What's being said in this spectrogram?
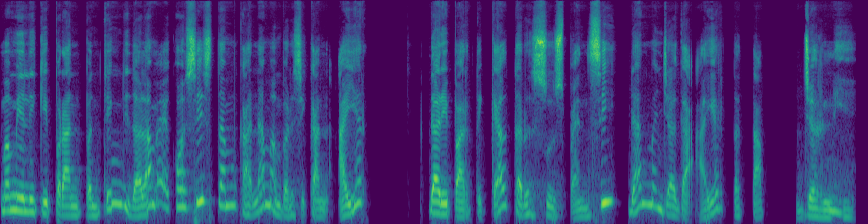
memiliki peran penting di dalam ekosistem karena membersihkan air dari partikel tersuspensi dan menjaga air tetap jernih.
